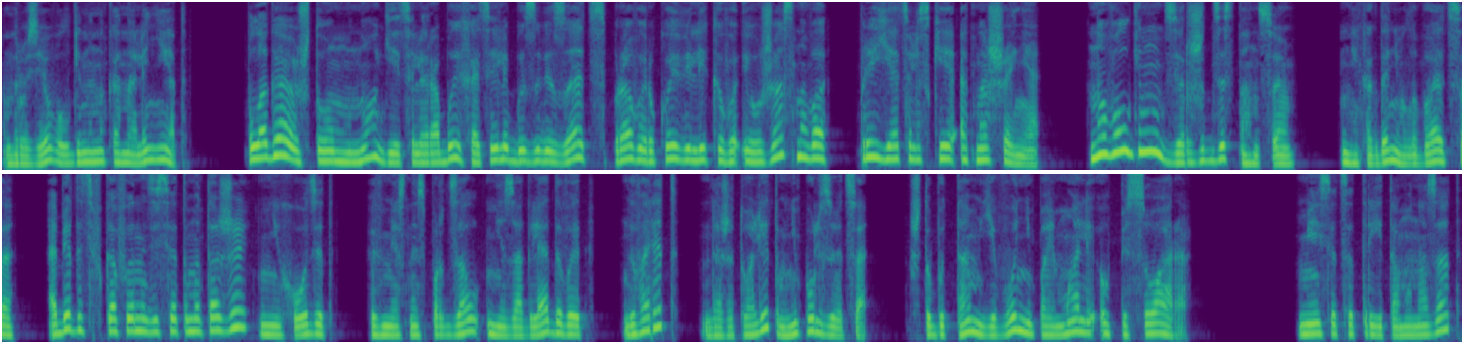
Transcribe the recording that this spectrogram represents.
Друзей Волгина на канале нет. Полагаю, что многие телерабы хотели бы завязать с правой рукой великого и ужасного приятельские отношения. Но Волгин держит дистанцию. Никогда не улыбается, обедать в кафе на десятом этаже не ходит, в местный спортзал не заглядывает. Говорят, даже туалетом не пользуется, чтобы там его не поймали у писсуара. Месяца три тому назад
